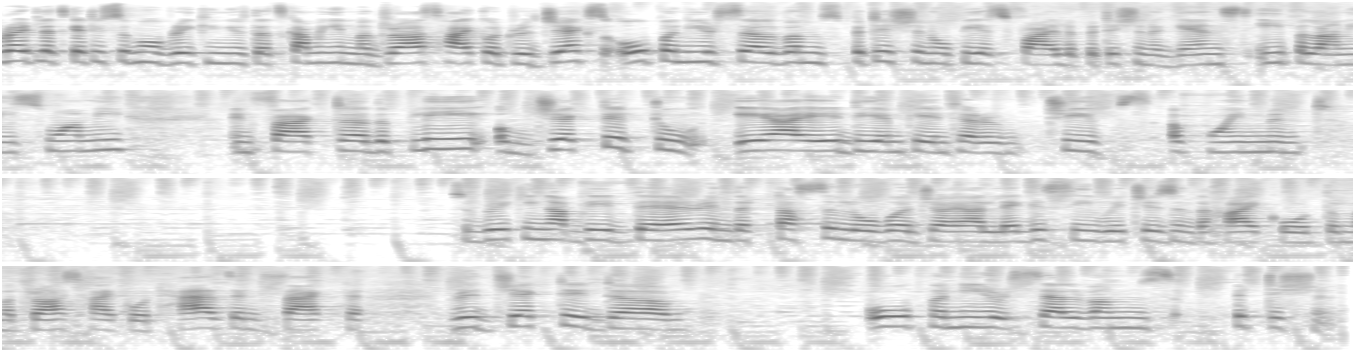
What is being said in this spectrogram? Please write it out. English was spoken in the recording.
All right, let's get you some more breaking news that's coming in. Madras High Court rejects O. Selvam's petition. OPS filed a petition against E. Palaniswami. In fact, uh, the plea objected to AIADMK interim chief's appointment. So, breaking update there in the tussle over Jaya legacy, which is in the High Court. The Madras High Court has, in fact, rejected uh, O. Selvam's petition.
